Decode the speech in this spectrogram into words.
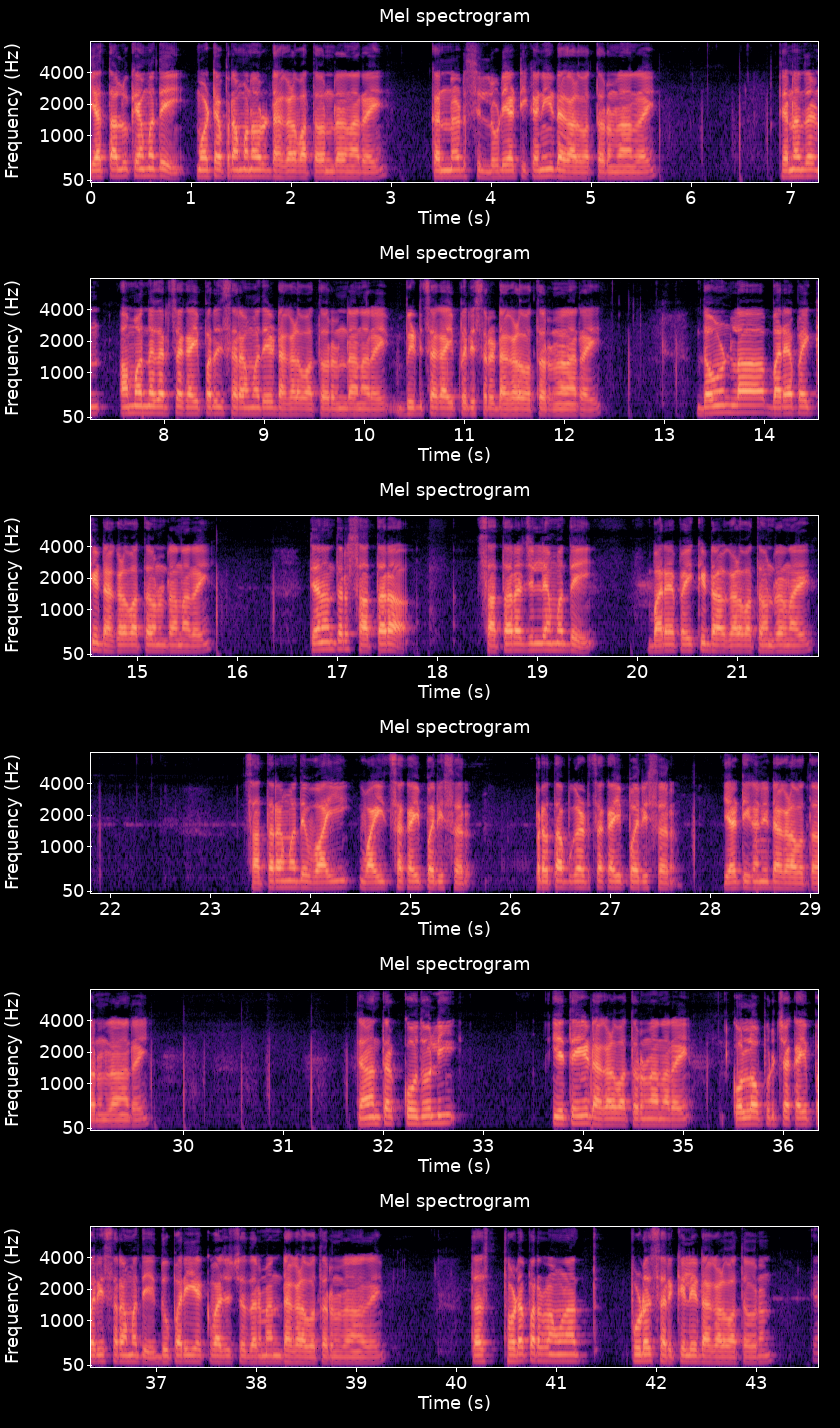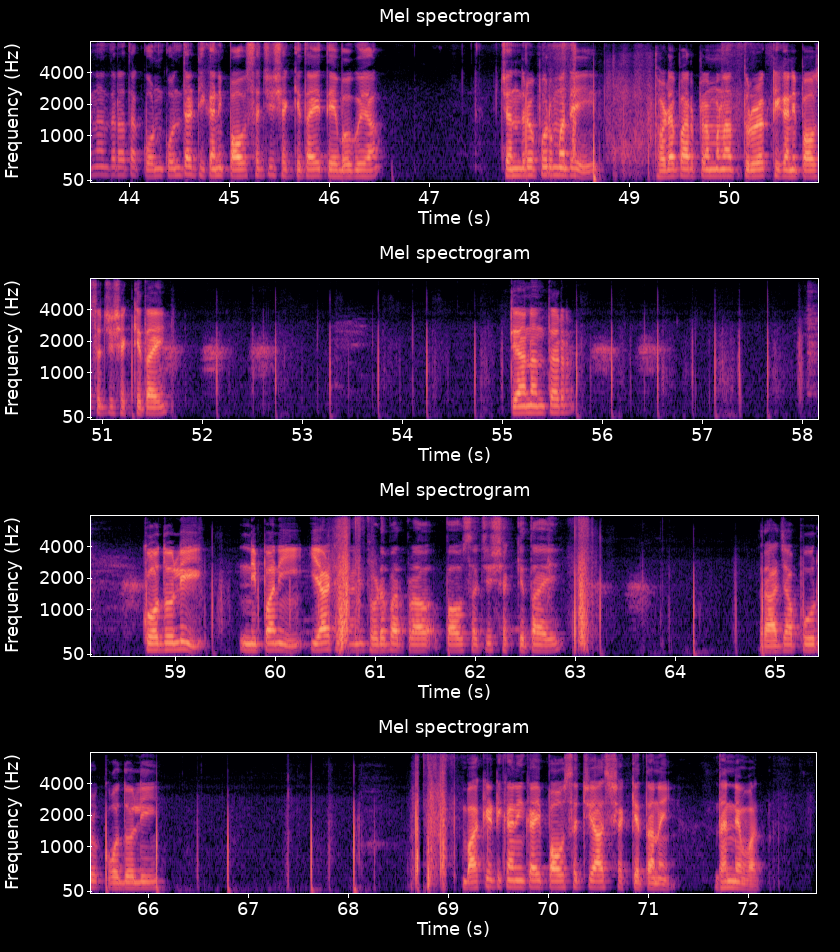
या तालुक्यामध्ये मोठ्या प्रमाणावर ढगाळ वातावरण राहणार आहे. कन्नड सिल्लोड या ठिकाणी ढगाळ वातावरण राहणार आहे. त्यानंतर अहमदनगरच्या काही परिसरामध्ये ढगाळ वातावरण राहणार आहे बीडचा काही परिसर ढगाळ वातावरण राहणार आहे दौंडला बऱ्यापैकी ढगाळ वातावरण राहणार आहे. त्यानंतर सातारा सातारा जिल्ह्यामध्ये बऱ्यापैकी ढगाळ वातावरण राहणार आहे. सातारामध्ये वाई वाईचा काही परिसर प्रतापगडचा काही परिसर या ठिकाणी ढगाळ वातावरण राहणार आहे. त्यानंतर कोदोली येथेही ढगाळ वातावरण राहणार आहे. कोल्हापूरच्या काही परिसरामध्ये दुपारी एक वाजेच्या दरम्यान ढगाळ वातावरण राहणार आहे. तर थोड्या प्रमाणात पुढं सरकेले ढगाळ वातावरण. त्यानंतर आता कोणकोणत्या ठिकाणी पावसाची शक्यता आहे ते बघूया. चंद्रपूरमध्ये थोड्याफार प्रमाणात तुरळक ठिकाणी पावसाची शक्यता आहे. त्यानंतर कोदोली निपाणी या ठिकाणी थोडंफार प्रा पावसाची शक्यता आहे. राजापूर कोदोली. बाकी ठिकाणी काही पावसाची आज शक्यता नाही. धन्यवाद.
